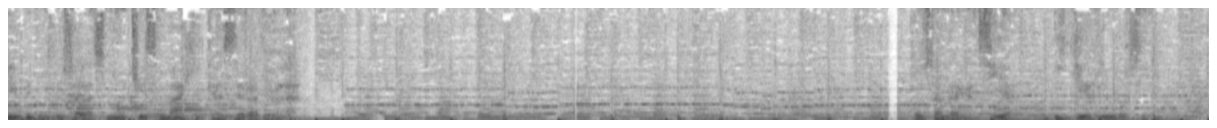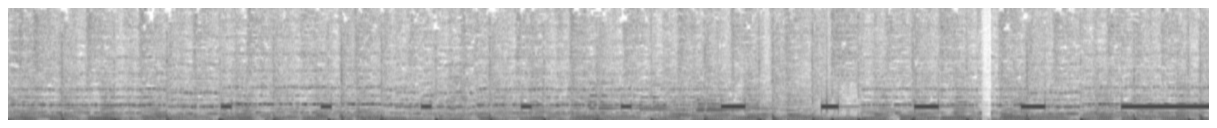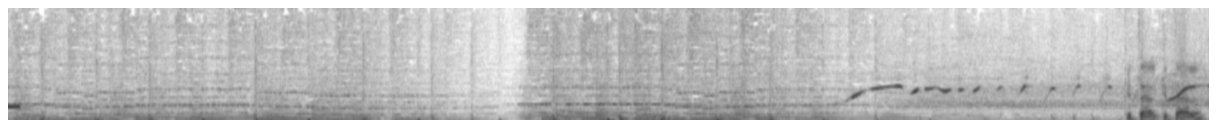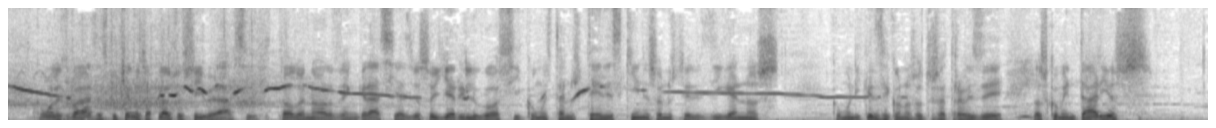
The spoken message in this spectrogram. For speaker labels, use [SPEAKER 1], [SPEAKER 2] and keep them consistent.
[SPEAKER 1] Bienvenidos a las noches mágicas de Radiola. Con Sandra García y Jerry Lugosi.
[SPEAKER 2] Tal? ¿Qué tal? ¿Cómo les va? ¿Se escuchan los aplausos? Sí, ¿verdad? Sí, todo en orden, gracias. Yo soy Jerry Lugosi, ¿cómo están ustedes? ¿Quiénes son ustedes? Díganos, comuníquense con nosotros a través de los comentarios.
